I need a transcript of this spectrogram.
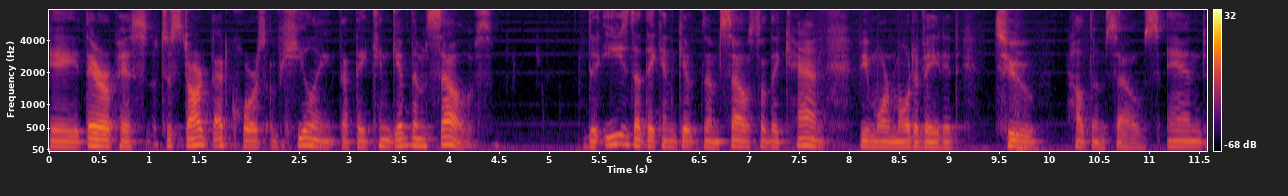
a therapist to start that course of healing that they can give themselves. The ease that they can give themselves so they can be more motivated to help themselves and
